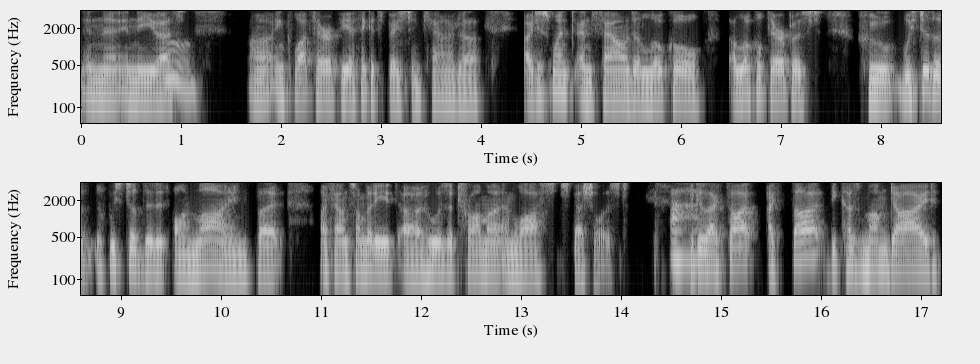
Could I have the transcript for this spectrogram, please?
in the in the U.S. Hmm. Uh, Inkblot Therapy. I think it's based in Canada. I just went and found a local a local therapist who we still did, we still did it online, but I found somebody uh, who was a trauma and loss specialist Ah, because I thought I thought because mom died,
